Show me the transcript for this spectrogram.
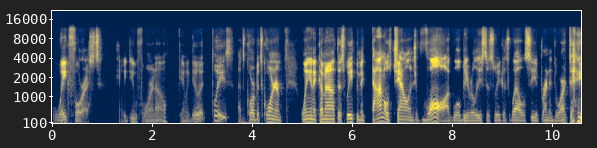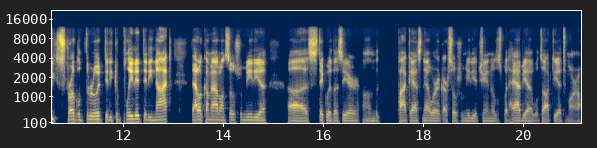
Wake Forest. Can we do four and zero? Oh? Can we do it, please? That's Corbett's Corner. Winging it coming out this week. The McDonald's Challenge vlog will be released this week as well. We'll see if Brendan Duarte struggled through it. Did he complete it? Did he not? That'll come out on social media. Uh, stick with us here on the podcast network, our social media channels, what have you. We'll talk to you tomorrow.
